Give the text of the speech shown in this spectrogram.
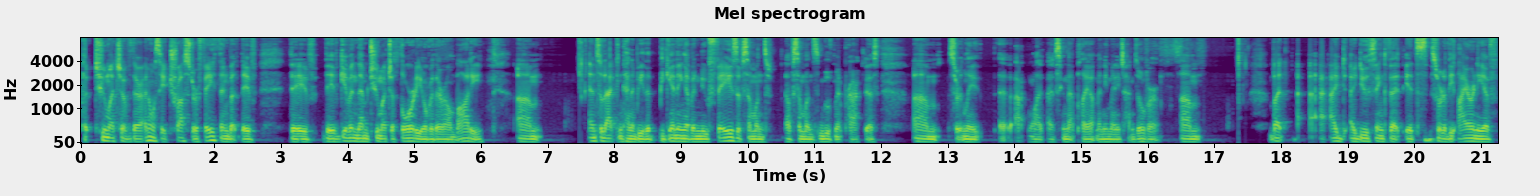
put too much of their I don't want to say trust or faith in, but they've they've they've given them too much authority over their own body. Um, and so that can kind of be the beginning of a new phase of someone's of someone's movement practice. Um, certainly, uh, well, I've seen that play out many many times over. Um, but I, I, I, do think that it's sort of the irony of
